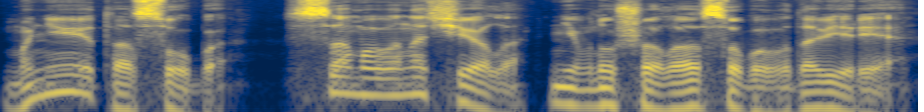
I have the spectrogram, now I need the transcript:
Мне это особо с самого начала не внушало особого доверия.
